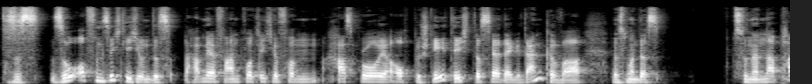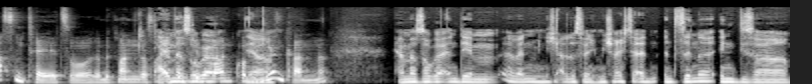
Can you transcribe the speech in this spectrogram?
das ist so offensichtlich und das haben ja Verantwortliche von Hasbro ja auch bestätigt, dass ja der Gedanke war, dass man das zueinander passend hält, so, damit man das ja dem sogar- kombinieren ja. kann. Ne? Wir haben ja sogar in dem, äh, wenn mich nicht alles, wenn ich mich recht en- entsinne, in dieser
